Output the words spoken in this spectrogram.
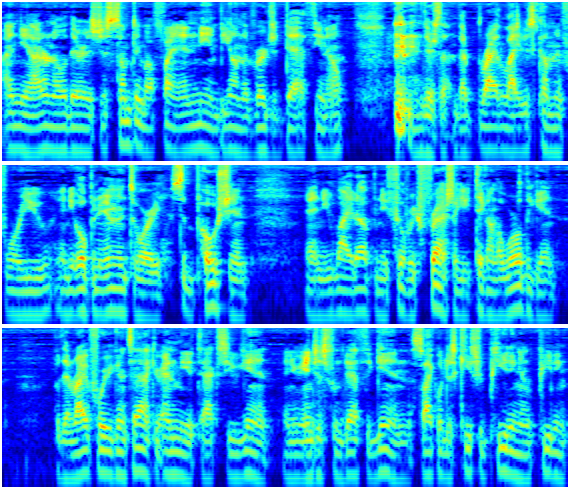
And yeah, I don't know. There is just something about fighting an enemy and being on the verge of death. You know, there's a, that bright light is coming for you, and you open your inventory, a potion, and you light up and you feel refreshed, like you take on the world again. But then right before you can attack, your enemy attacks you again, and you're inches from death again. The cycle just keeps repeating and repeating,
